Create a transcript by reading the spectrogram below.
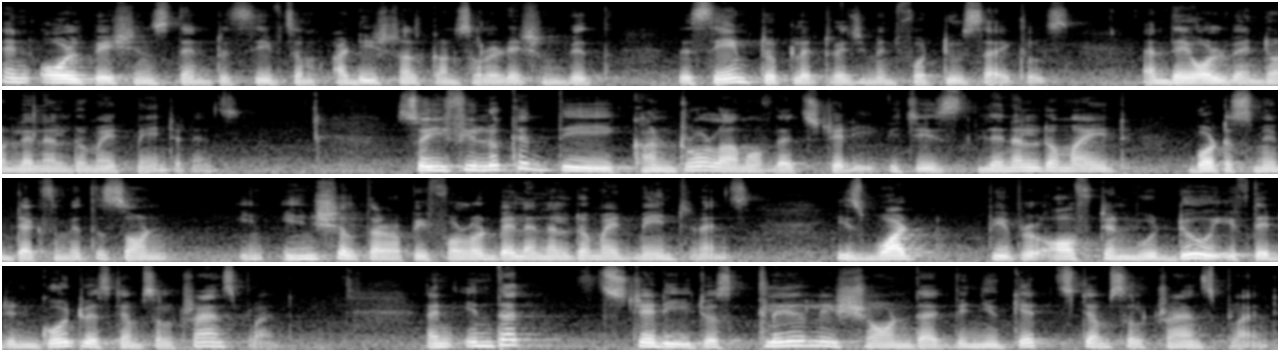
and all patients then received some additional consolidation with the same triplet regimen for two cycles and they all went on lenalidomide maintenance. So, if you look at the control arm of that study which is lenalidomide, bortezomib, dexamethasone in initial therapy followed by lenalidomide maintenance is what people often would do if they did not go to a stem cell transplant. And in that study it was clearly shown that when you get stem cell transplant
